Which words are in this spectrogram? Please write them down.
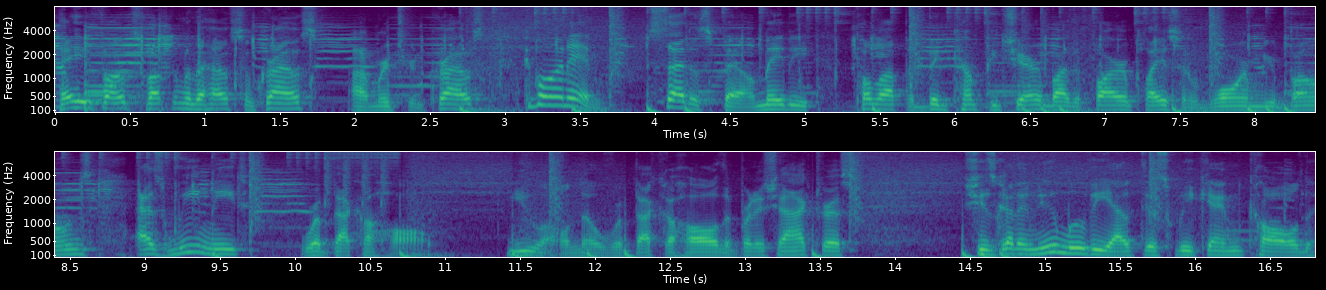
Hey folks, welcome to the House of Crouse. I'm Richard Crouse. Come on in, set a spell, maybe pull up a big comfy chair by the fireplace and warm your bones as we meet Rebecca Hall. You all know Rebecca Hall, the British actress. She's got a new movie out this weekend called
